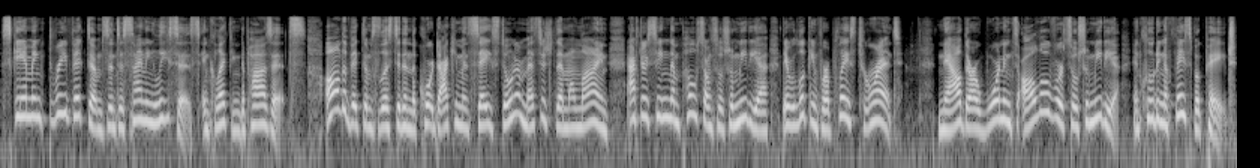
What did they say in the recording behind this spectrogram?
scamming three victims into signing leases and collecting deposits. All the victims listed in the court documents say Stoner messaged them online after seeing them post on social media they were looking for a place to rent. Now there are warnings all over social media, including a Facebook page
